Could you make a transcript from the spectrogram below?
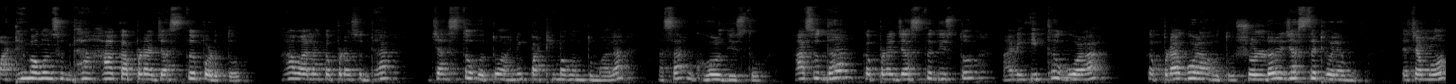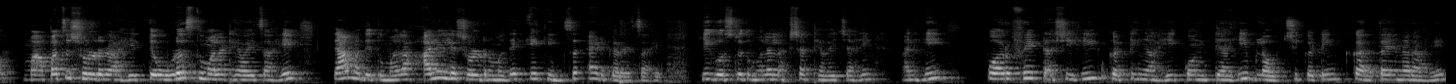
पाठीमागून सुद्धा हा कपडा जास्त पडतो. हा वाला कपडा सुद्धा जास्त होतो आणि पाठीमागून तुम्हाला असा घोळ दिसतो. हा सुद्धा कपडा जास्त दिसतो आणि इथं गोळा कपडा गोळा होतो. शोल्डर जास्त ठेवल्यामुळे. त्याच्यामुळं मापाचं शोल्डर आहे तेवढंच तुम्हाला ठेवायचं आहे. त्यामध्ये तुम्हाला आलेल्या शोल्डरमध्ये एक इंच ॲड करायचं आहे. ही गोष्ट तुम्हाला लक्षात ठेवायची आहे आणि ही परफेक्ट अशी ही कटिंग आहे. कोणत्याही ब्लाऊजची कटिंग करता येणार आहे.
